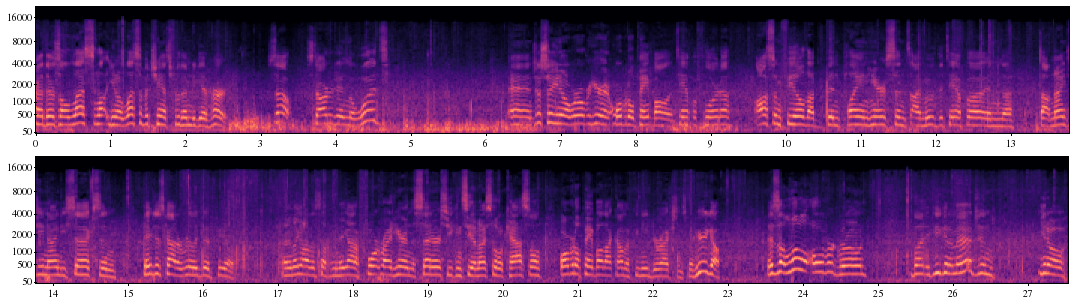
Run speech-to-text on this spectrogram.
uh, there's a less, you know, less of a chance for them to get hurt. So started in the woods, and just so you know, we're over here at Orbital Paintball in Tampa, Florida. Awesome field. I've been playing here since I moved to Tampa in uh, about 1996, and they've just got a really good field. I mean, look at all this stuff. I mean, they got a fort right here in the center, so you can see a nice little castle. Orbitalpaintball.com if you need directions. But here you go. This is a little overgrown, but if you can imagine, you know,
